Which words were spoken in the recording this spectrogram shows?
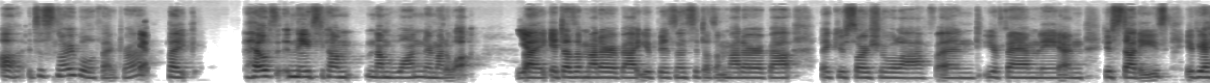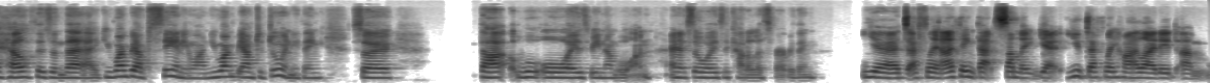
Oh, it's a snowball effect, right? Yeah. Like, health needs to come number one no matter what. Yeah. Like it doesn't matter about your business, it doesn't matter about like your social life and your family and your studies. If your health isn't there, you won't be able to see anyone, you won't be able to do anything. So that will always be number one. And it's always a catalyst for everything. Yeah, definitely. I think that's something, yeah, you've definitely highlighted um,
